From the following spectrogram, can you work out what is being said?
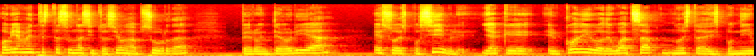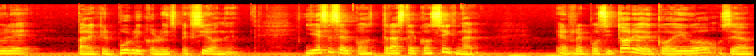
Obviamente esta es una situación absurda, pero en teoría eso es posible, ya que el código de WhatsApp no está disponible para que el público lo inspeccione. Y ese es el contraste con Signal. El repositorio de código, o sea,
